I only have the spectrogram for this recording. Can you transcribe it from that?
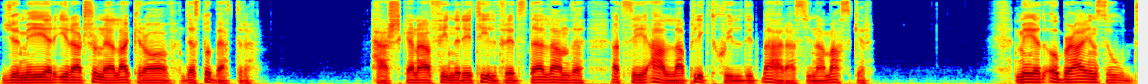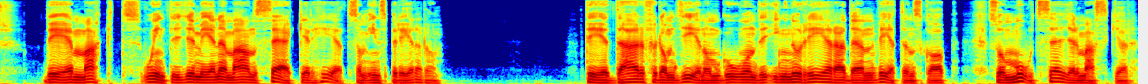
Ju mer irrationella krav, desto bättre. Härskarna finner det tillfredsställande att se alla pliktskyldigt bära sina masker. Med O'Briens ord, det är makt och inte gemene mans säkerhet som inspirerar dem. Det är därför de genomgående ignorerar den vetenskap som motsäger masker,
